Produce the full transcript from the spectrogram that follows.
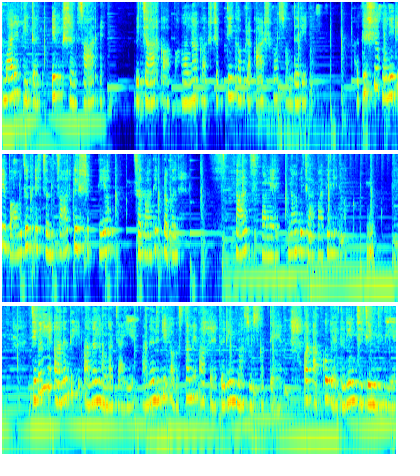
हमारे भीतर एक संसार है। विचार का, भावना का, शक्ति का, प्रकाश का, सौंदर्य का। अदृश्य होने के बावजूद इस संसार की शक्तियाँ सर्वाधिक प्रबल है। चार्ल्स ऑनेल नव विचारवादी लेखक जीवन में आनंद ही आनंद होना चाहिए। आनंद की अवस्था में आप बेहतरीन महसूस करते हैं और आपको बेहतरीन चीज़ें मिलती है।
